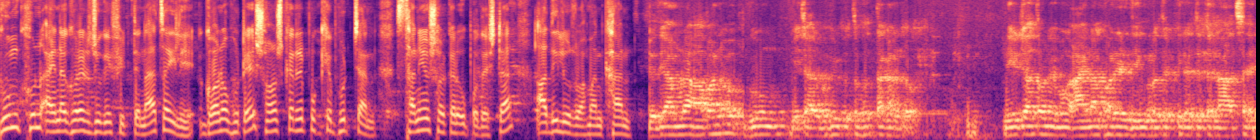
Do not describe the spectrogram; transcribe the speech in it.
গুম খুন আয়নাঘরের যুগে ফিরতে না চাইলে গণভোটে সংস্কারের পক্ষে ভোট চান স্থানীয় সরকার উপদেষ্টা আদিলুর রহমান খান। যদি আমরা আবারও গুম বিচার বহির্ভূত হত্যাকাণ্ড নির্যাতন এবং আয়নাঘরের দিনগুলোতে ফিরে যেতে না চাই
